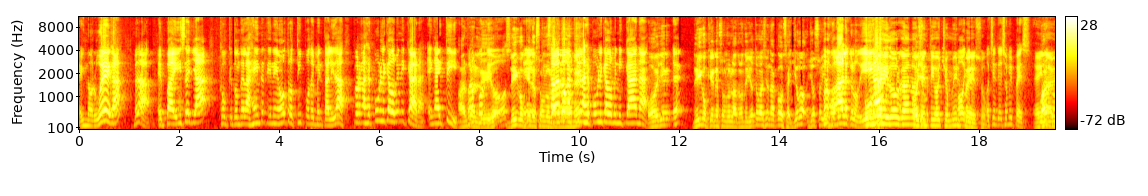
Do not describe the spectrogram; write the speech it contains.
en Noruega, ¿verdad? En países ya donde la gente tiene otro tipo de mentalidad. Pero en la República Dominicana, en Haití, pero por Dios. Digo quiénes eh, son los sabemos que aquí en la República Dominicana. Oye. ¿eh? Digo quiénes son los ladrones. Yo te voy a decir una cosa. Yo, yo soy... Bueno, dale que lo diga. Un regidor gana 88 mil pesos. 88 mil pesos. ¿Cuánto?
